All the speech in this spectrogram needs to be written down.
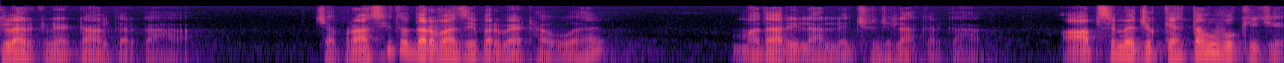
क्लर्क ने टाल कर कहा, चपरासी तो दरवाजे पर बैठा हुआ है। मदारी लाल ने झुंझला कर कहा, आपसे मैं जो कहता हूँ वो कीजिए।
